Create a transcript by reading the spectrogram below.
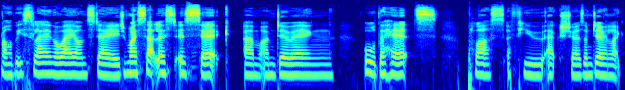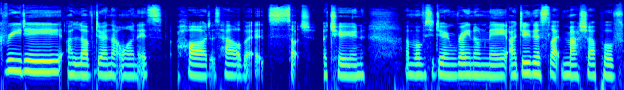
I'll be slaying away on stage. My set list is sick. Um, I'm doing all the hits plus a few extras. I'm doing like Greedy. I love doing that one. It's hard as hell, but it's such a tune. I'm obviously doing Rain on Me. I do this like mashup of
